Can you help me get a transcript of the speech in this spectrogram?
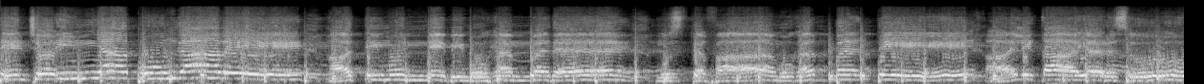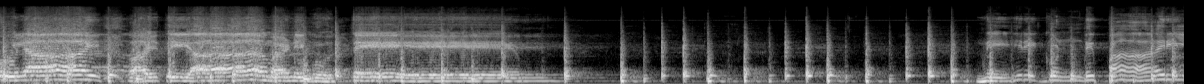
തേൻ ചൊരിഞ്ഞ പൂങ്കാവേ. ഹാത്തിമുന്നബി മുഹമ്മദ് മുസ്തഫ മുഹബത്തെ ആലിക്കായ റസൂലായി വാഴ്ത്തിയ മണിമുത്തേ. നേരിക്കൊണ്ട് പാരിൽ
